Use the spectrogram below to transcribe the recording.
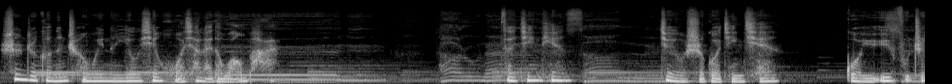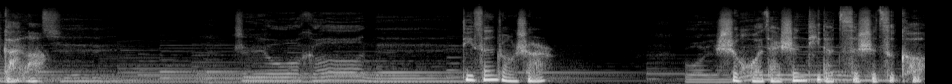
甚至可能成为能优先活下来的王牌。在今天，就有时过境迁。过于迂腐之感了。第三桩事儿是活在身体的此时此刻。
